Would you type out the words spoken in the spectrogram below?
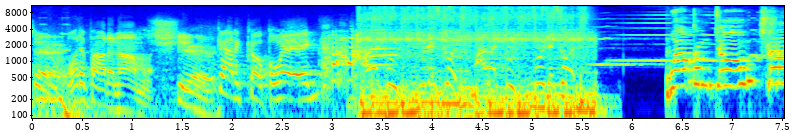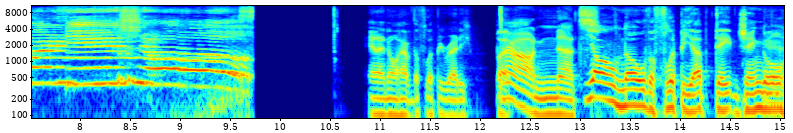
sir. What about an omelet? Sure. Got a couple eggs. Welcome to Chinese Show. And I don't have the flippy ready. But oh, nuts! y'all know the flippy update jingle.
